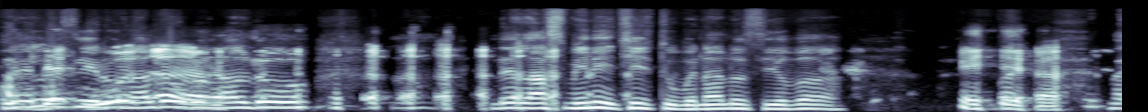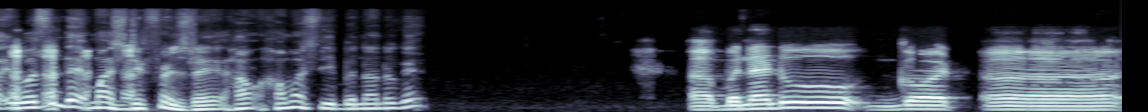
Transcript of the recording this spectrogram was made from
Let's Ronaldo, ah. Ronaldo. Uh, the last minute changed to Bernardo Silva. yeah. But it wasn't that much difference, right? How how much did Bernardo get? Uh, Bernardo got uh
